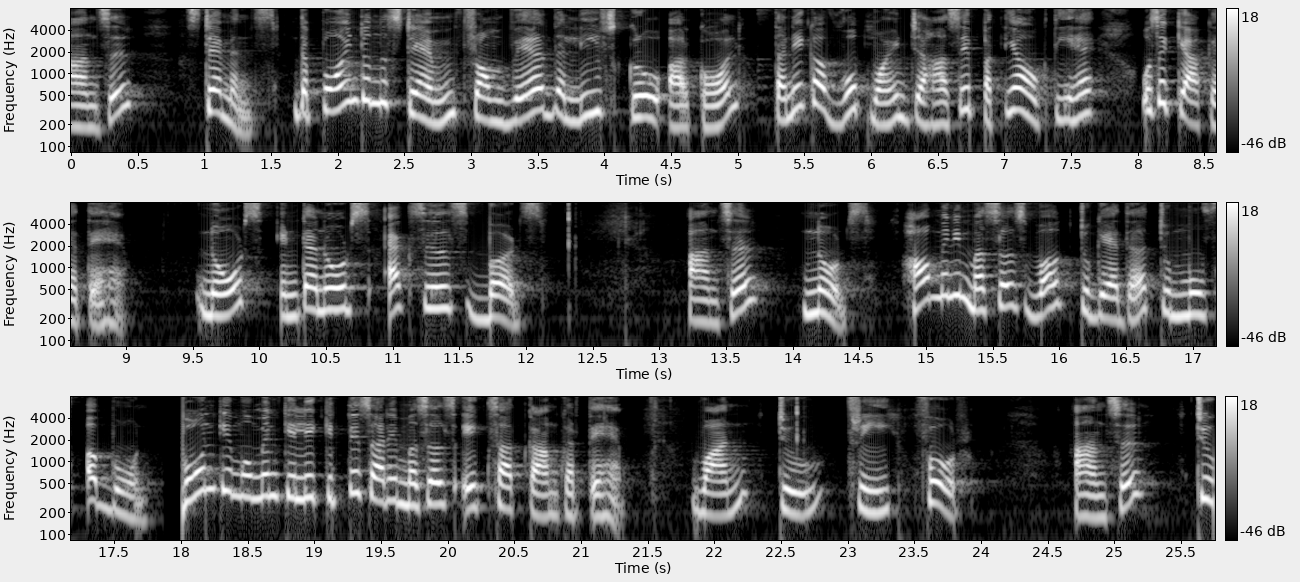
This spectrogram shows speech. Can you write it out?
answer stamens the point on the stem from where the leaves grow are called तने का वो पॉइंट जहाँ से पत्तियाँ उगती हैं, उसे क्या कहते हैं? Nodes internodes axils birds answer nodes how many muscles work together to move a bone bone के मूवमेंट के लिए कितने सारे मसल्स एक साथ काम करते हैं? One two three four answer two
